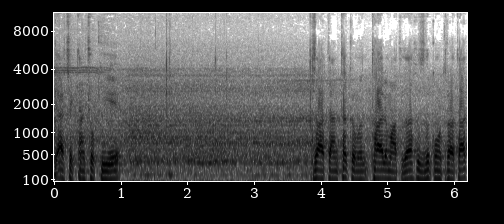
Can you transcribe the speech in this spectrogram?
gerçekten çok iyi. Zaten takımın talimatı da hızlı kontra atak.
